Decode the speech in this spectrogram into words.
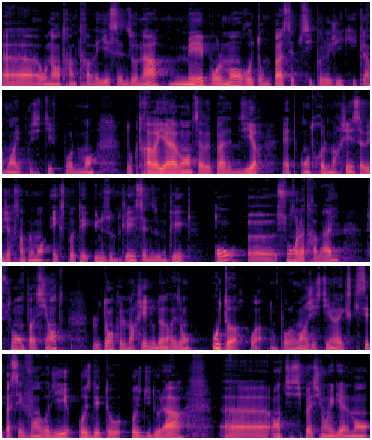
Euh, on est en train de travailler cette zone-là, mais pour le moment, on ne retourne pas cette psychologie qui clairement est positive pour le moment. Donc travailler à la vente, ça ne veut pas dire être contre le marché, ça veut dire simplement exploiter une zone clé. Cette zone clé, euh, soit on la travaille, soit on patiente le temps que le marché nous donne raison ou tort. Donc pour le moment, j'estime avec ce qui s'est passé vendredi, hausse des taux, hausse du dollar, euh, anticipation également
